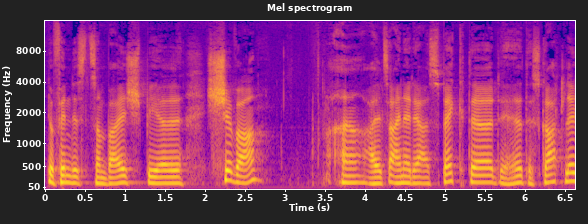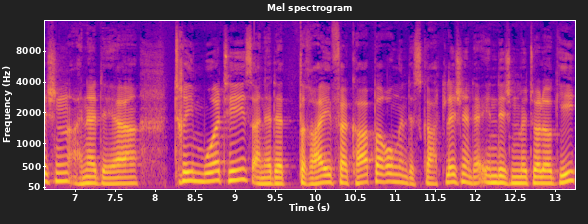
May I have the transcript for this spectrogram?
Du findest zum Beispiel Shiva, äh, als einer der Aspekte des Göttlichen, einer der Trimurtis, einer der drei Verkörperungen des Göttlichen in der indischen Mythologie,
